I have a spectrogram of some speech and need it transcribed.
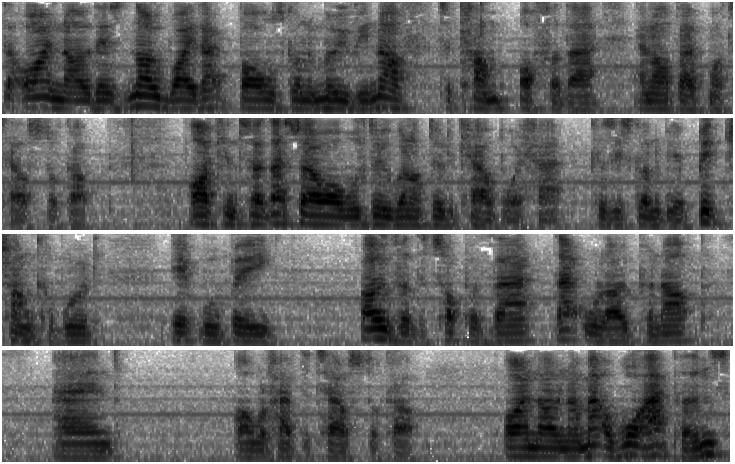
that I know there's no way that bowl's going to move enough to come off of that and I'll have my tailstock up. I can tell that's how I will do when I do the cowboy hat because it's going to be a big chunk of wood. It will be over the top of that. That will open up and I will have the tailstock up. I know no matter what happens,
